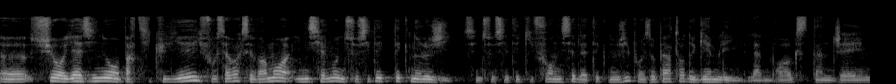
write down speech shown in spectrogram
euh, sur Yasino en particulier, il faut savoir que c'est vraiment initialement une société de technologie. C'est une société qui fournissait de la technologie pour les opérateurs de gambling, Ladbrokes, Stan James,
